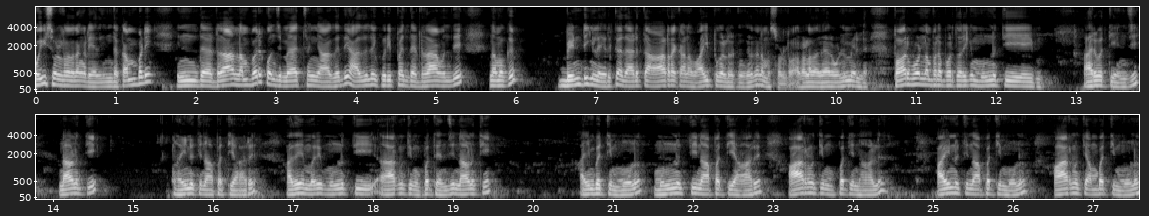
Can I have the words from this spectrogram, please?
பொய் சொல்கிறதெல்லாம் கிடையாது. இந்த கம்பெனி இந்த ட்ரா நம்பர் கொஞ்சம் மேட்சிங் ஆகுது. அதில் குறிப்பாக இந்த ட்ரா வந்து நமக்கு பெண்டிங்கில் இருக்குது அது அடுத்து ஆடுறதுக்கான வாய்ப்புகள் இருக்குங்கிறத நம்ம சொல்கிறோம் அவ்வளோதான் வேறு ஒன்றுமே இல்லை. பவர் போர்டு நம்பரை பொறுத்த வரைக்கும் முந்நூற்றி அறுபத்தி அஞ்சு நானூற்றி ஐநூற்றி நாற்பத்தி ஆறு அதே மாதிரி முந்நூற்றி அறநூற்றி முப்பத்தஞ்சு நானூற்றி ஐம்பத்தி மூணு முந்நூற்றி நாற்பத்தி ஆறு அறநூற்றி முப்பத்தி நாலு ஐநூற்றி நாற்பத்தி மூணு அறநூற்றி ஐம்பத்தி மூணு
